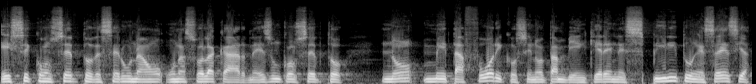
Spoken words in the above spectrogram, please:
Ese concepto de ser una, una sola carne es un concepto no metafórico, sino también que era en espíritu, en esencia,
